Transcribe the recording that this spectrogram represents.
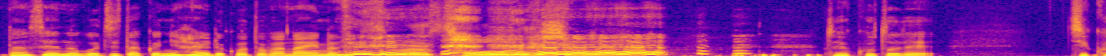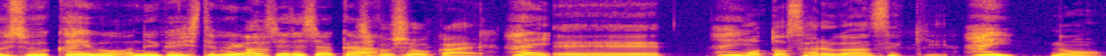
男性のご自宅に入ることがないので。そりゃそうでしょう ということで自己紹介をお願いしてもよろしいでしょうか？自己紹介、はいえーはい元猿岩石はい。の、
